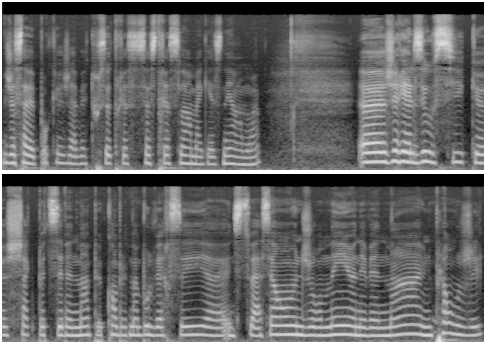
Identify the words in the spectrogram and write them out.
je savais pas que j'avais tout ce stress-là emmagasiné en moi. Euh, j'ai réalisé aussi que chaque petit événement peut complètement bouleverser euh, une situation, une journée, un événement, une plongée.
